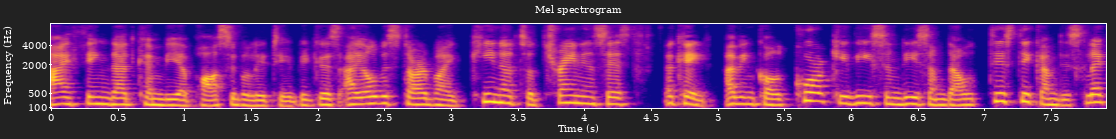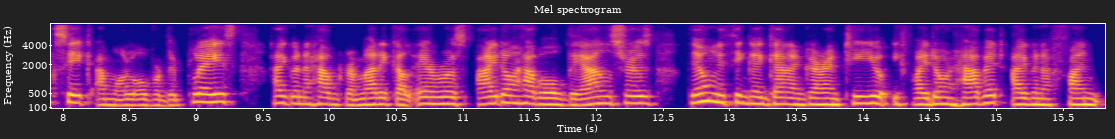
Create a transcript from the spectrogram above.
I think that can be a possibility because I always start my keynotes or training says, okay, I've been called quirky, this and this. I'm autistic, I'm dyslexic, I'm all over the place. I'm going to have grammatical errors. I don't have all the answers. The only thing I can guarantee you, if I don't have it, I'm going to find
